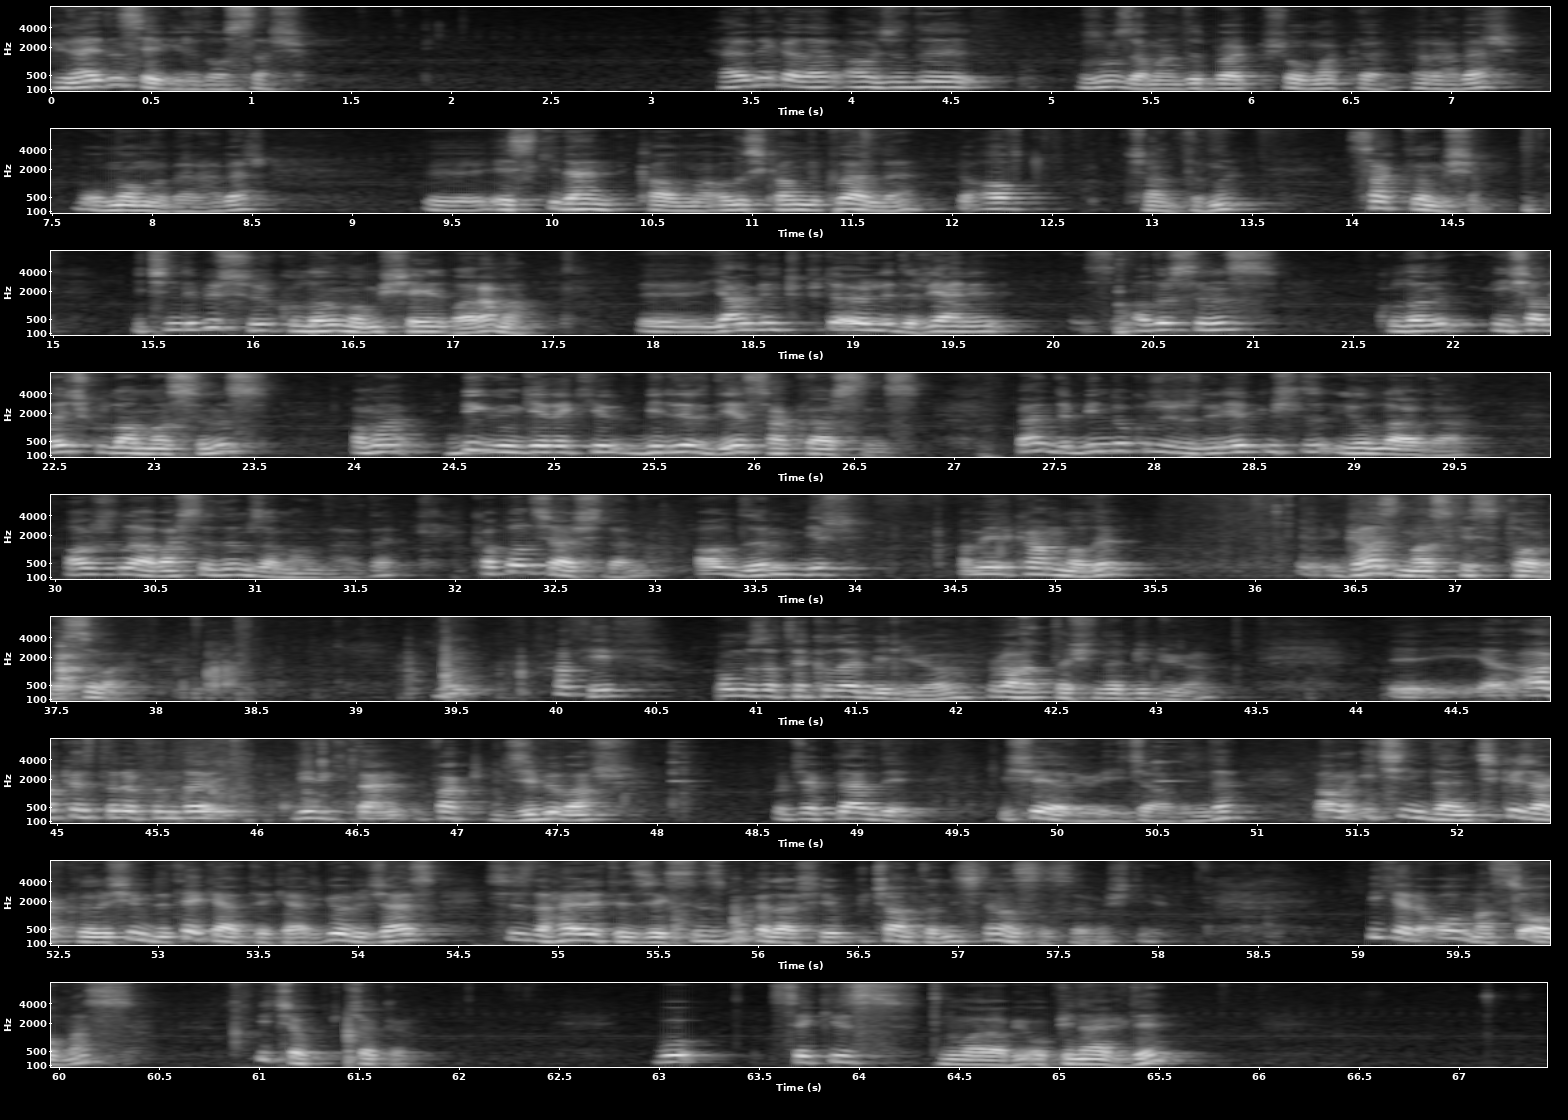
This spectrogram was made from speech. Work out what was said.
Günaydın sevgili dostlar. Her ne kadar avcılığı uzun zamandır bırakmış olmakla beraber, olmamla beraber e, eskiden kalma alışkanlıklarla bir av çantamı saklamışım. İçinde bir sürü kullanılmamış şey var ama e, yangın tüpü de öyledir. Yani alırsınız, kullanı, inşallah hiç kullanmazsınız ama bir gün gerekir bilir diye saklarsınız. Ben de 1970'li yıllarda avcılığa başladığım zamanlarda kapalı çarşıdan aldığım bir Amerikan malı e, gaz maskesi torbası var. Bu hafif omuza takılabiliyor, rahat taşınabiliyor. E, Yani arka tarafında bir iki tane ufak cebi var. O cepler de işe yarıyor icabında. Ama içinden çıkacakları şimdi teker teker göreceğiz. Siz de hayret edeceksiniz bu kadar şey bu çantanın içine nasıl sığmış diye. Bir kere olmazsa olmaz. Bir çap çakı. Bu 8 numara bir opineldi.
